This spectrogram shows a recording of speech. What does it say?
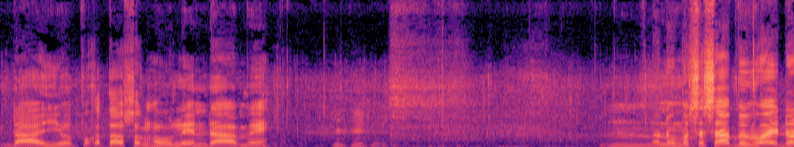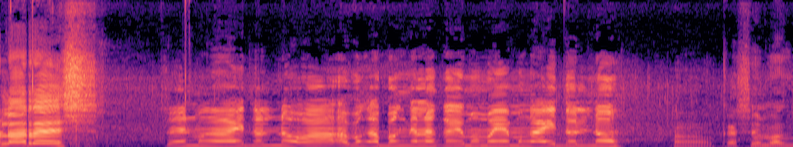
dayo, pagkatapos ang huli, ang dami. Hmm, anong masasabi mo, Idol Ares? So yan mga idol no, ah, abang-abang na lang kayo mamaya mga idol no. Oh, kasi mag,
